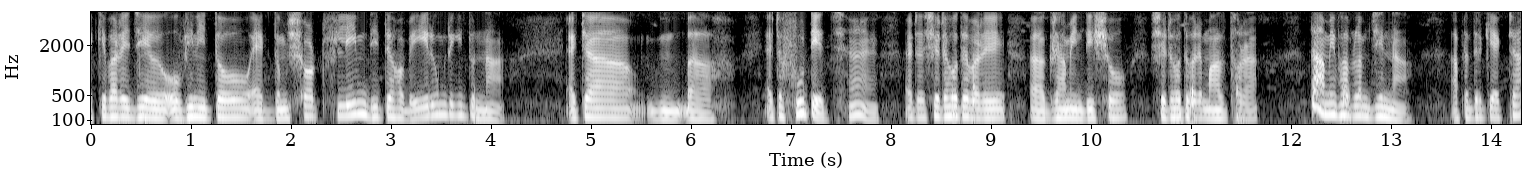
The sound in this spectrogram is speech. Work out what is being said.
একেবারে যে অভিনীত একদম শর্ট ফিল্ম দিতে হবে এরকমটা কিন্তু না। একটা একটা ফুটেজ হ্যাঁ? এটা সেটা হতে পারে গ্রামীণ দৃশ্য, সেটা হতে পারে মাছ ধরা। তা আমি ভাবলাম যে না, আপনাদেরকে একটা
